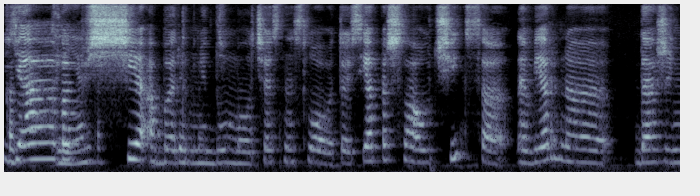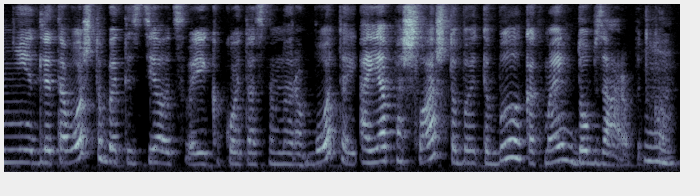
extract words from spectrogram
Я вообще об этом не думала, честное слово. То есть я пошла учиться, наверное, даже не для того, чтобы это сделать своей какой-то основной работой, а я пошла, чтобы это было как моим доп. заработком. Mm.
